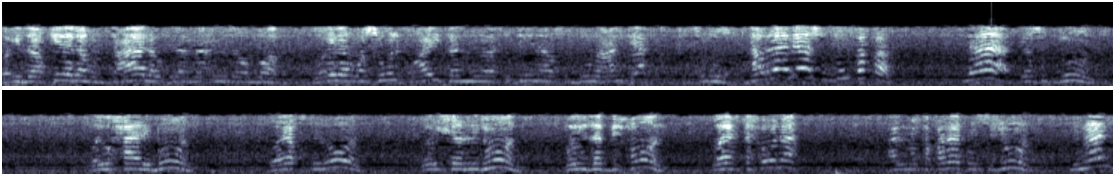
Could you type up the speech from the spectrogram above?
وإذا قيل لهم تعالوا إلى ما أنزل الله وإلى الرسول رأيت المنافقين يصدون عنك؟ صدودا هؤلاء لا يصدون فقط. لا يصدون. ويحاربون ويقتلون ويشردون ويذبحون. ويفتحون المعتقلات والسجون لمن؟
